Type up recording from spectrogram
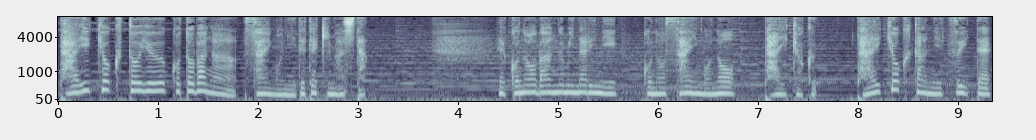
対極という言葉が最後に出てきました。この番組なりにこの最後の対局対局観について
